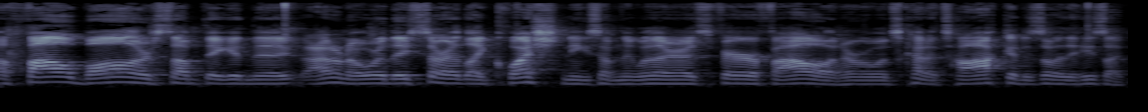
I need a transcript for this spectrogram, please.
a foul ball or something and the I don't know where they started like questioning something whether it's fair or foul and everyone's kind of talking to so he's like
